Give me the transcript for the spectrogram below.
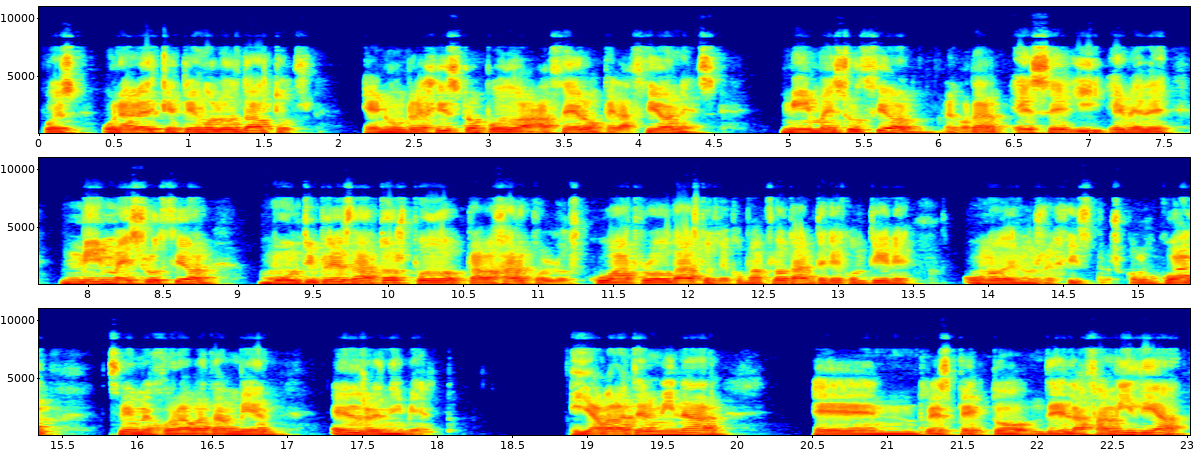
pues una vez que tengo los datos en un registro puedo hacer operaciones, misma instrucción, recordar SIMD, misma instrucción, múltiples datos, puedo trabajar con los cuatro datos de coma flotante que contiene uno de los registros, con lo cual se mejoraba también el rendimiento. Y ya para terminar, en respecto de la familia,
